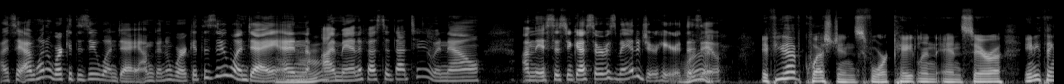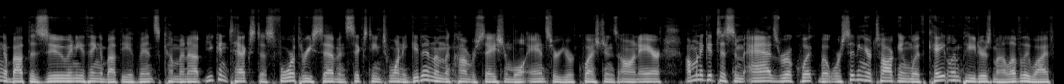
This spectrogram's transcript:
I'd say, I want to work at the zoo one day. I'm going to work at the zoo one day. Mm-hmm. And I manifested that too. And now I'm the assistant guest service manager here at the Right. zoo. If you have questions for Katelyn and Sara, anything about the zoo, anything about the events coming up, you can text us 437 1620. Get in on the conversation. We'll answer your questions on air. I'm going to get to some ads real quick, but we're sitting here talking with Katelyn Peters, my lovely wife,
